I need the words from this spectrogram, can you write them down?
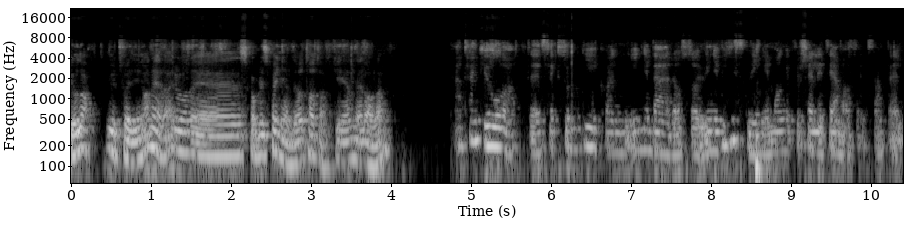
jo da, utfordringene er der, og det skal bli spennende å ta tak i en del av dem. Jeg tenker jo at eh, sexologi kan innebære også undervisning i mange forskjellige temaer, f.eks. For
